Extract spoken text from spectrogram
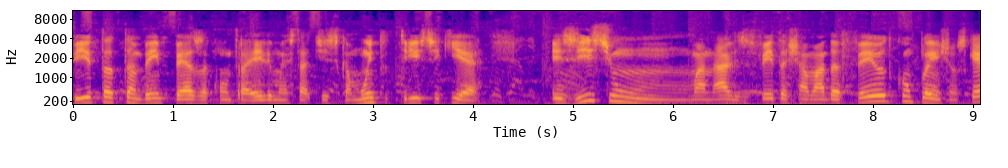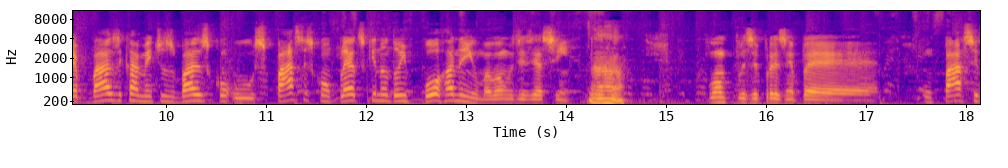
Pita também pesa contra ele uma estatística muito triste que é existe um- uma análise feita chamada failed completions, que é basicamente os, bases, os passes completos que não dão em porra nenhuma, vamos dizer assim. Aham. Vamos exemplo, por exemplo, é um passe,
